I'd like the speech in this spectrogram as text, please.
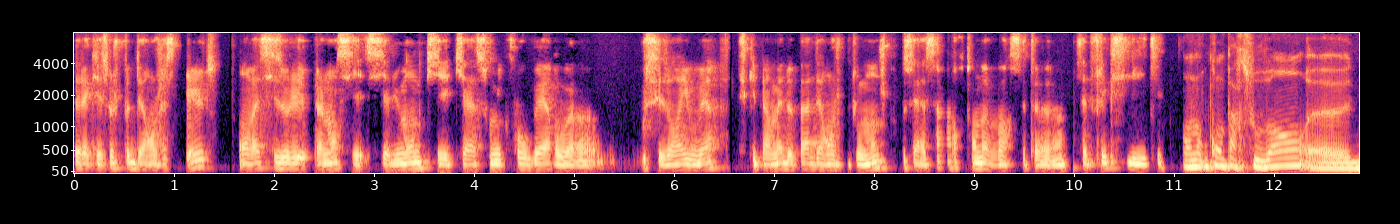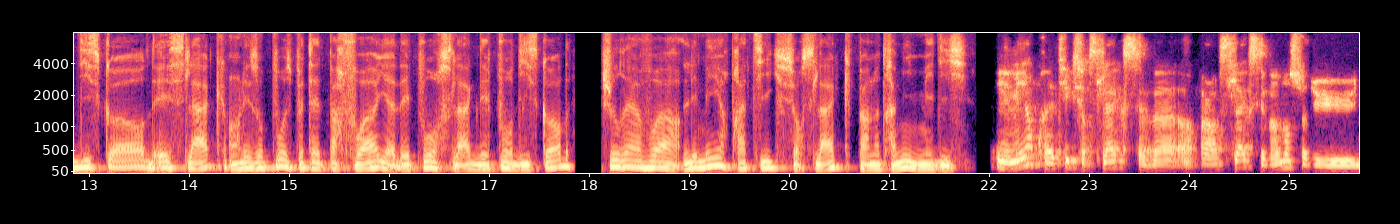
la question, je peux te déranger 5 minutes. On va s'isoler seulement s'il y a du monde qui, a son micro ouvert ou, euh, ou ses oreilles ouvertes, ce qui permet de ne pas déranger tout le monde. Je trouve que c'est assez important d'avoir cette, euh, cette flexibilité. On compare souvent euh, Discord et Slack. On les oppose peut-être parfois. Il y a des pour Slack, des pour Discord. Je voudrais avoir les meilleures pratiques sur Slack par notre ami Mehdi. Les meilleures pratiques sur Slack, ça va. Alors Slack, c'est vraiment sur du,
